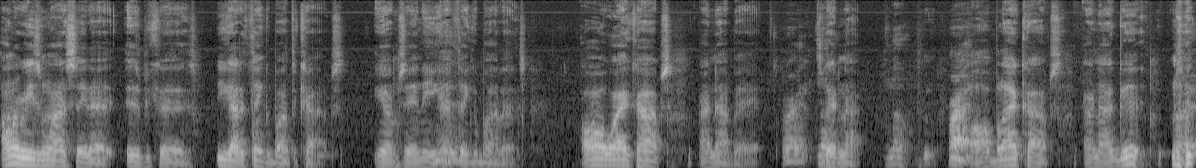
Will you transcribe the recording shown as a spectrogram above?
only reason why I say that is because you got to think about the cops. You know what I'm saying? Then you got to Yeah. think about us. All white cops are not bad. Right. They're not. No. Right. All black cops are not good. Right.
